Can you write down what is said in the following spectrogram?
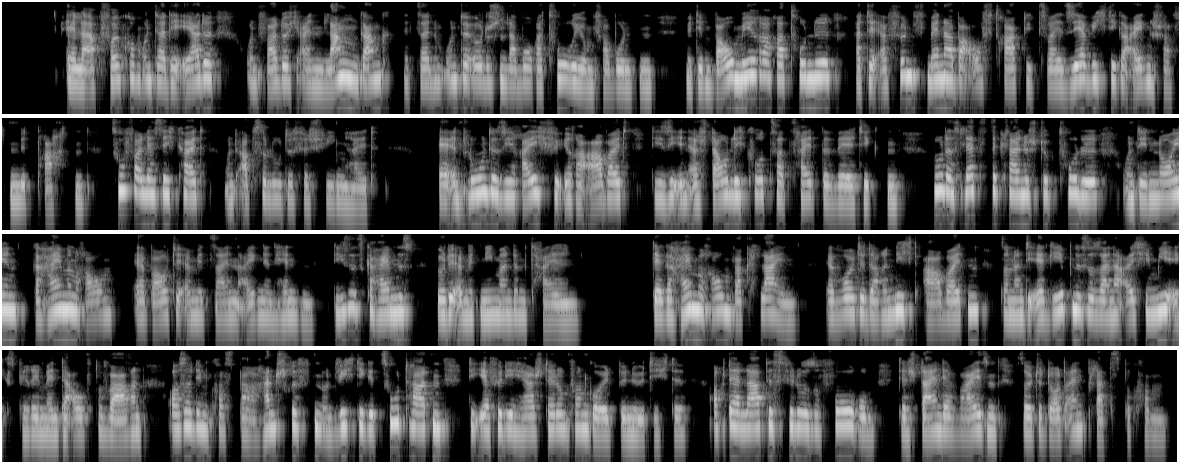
Er lag vollkommen unter der Erde und war durch einen langen Gang mit seinem unterirdischen Laboratorium verbunden. Mit dem Bau mehrerer Tunnel hatte er fünf Männer beauftragt, die zwei sehr wichtige Eigenschaften mitbrachten Zuverlässigkeit und absolute Verschwiegenheit. Er entlohnte sie reich für ihre Arbeit, die sie in erstaunlich kurzer Zeit bewältigten. Nur das letzte kleine Stück Tunnel und den neuen, geheimen Raum erbaute er mit seinen eigenen Händen. Dieses Geheimnis würde er mit niemandem teilen. Der geheime Raum war klein. Er wollte darin nicht arbeiten, sondern die Ergebnisse seiner Alchemieexperimente aufbewahren, außerdem kostbare Handschriften und wichtige Zutaten, die er für die Herstellung von Gold benötigte. Auch der Lapis Philosophorum, der Stein der Weisen, sollte dort einen Platz bekommen.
